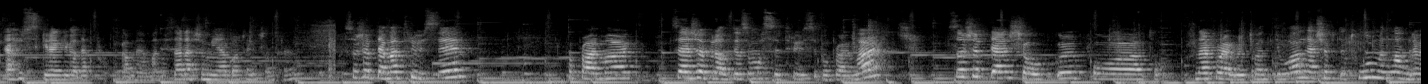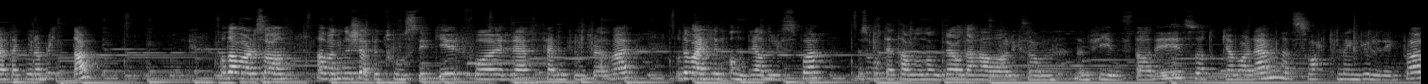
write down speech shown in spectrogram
Jeg husker egentlig at jeg plukket med meg disse. her, Det er så mye jeg bare tenker sånn. Så kjøpte jeg meg truser Primark. Så jeg kjøper alltid også masse truser på Primark. Så kjøpte jeg en choker på Nei, Forever 21. Jeg kjøpte to, men den andre vet jeg ikke hvor jeg har blitt av. Og da var det sånn at man kunne kjøpe to stykker for 5 kroner, tror jeg det var. Og det var egentlig den andre jeg hadde lyst på. Men så måtte jeg ta noen andre, og dette var liksom den fineste av de, så da tok jeg bare dem. En svart med en gullring på.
